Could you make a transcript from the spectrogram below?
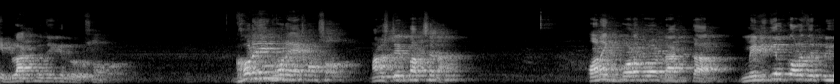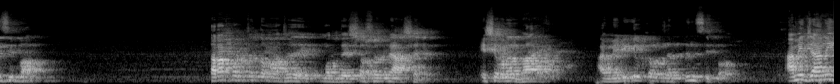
এই ব্ল্যাক ম্যাজিকের রোগ সম্পর্কে ঘরে ঘরে এখন সব মানুষ টের পাচ্ছে না। অনেক বড় বড় ডাক্তার মেডিকেল কলেজের প্রিন্সিপাল তারা পর্যন্ত মাঝে মধ্যে সশরীরে আসেন এসে বলেন, ভাই, আমি মেডিকেল কলেজের প্রিন্সিপাল আমি জানি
